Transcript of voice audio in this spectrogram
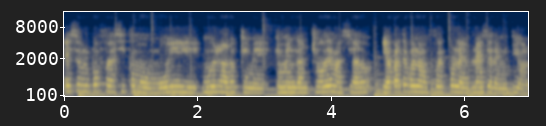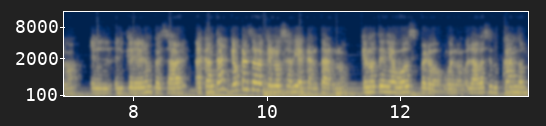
ese grupo fue así como muy, muy raro que me, que me enganchó demasiado. Y aparte, bueno, fue por la influencia de mi tío, ¿no? El, el, querer empezar a cantar. Yo pensaba que no sabía cantar, ¿no? Que no tenía voz, pero bueno, la vas educando.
